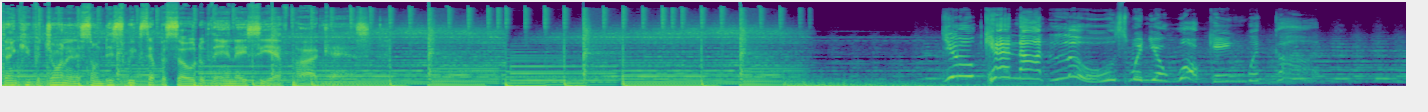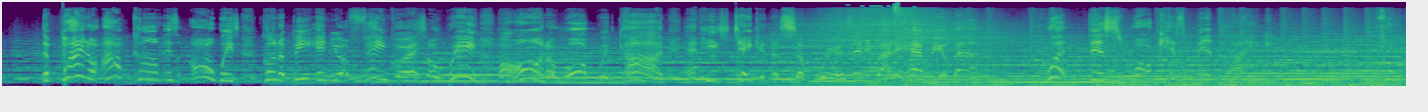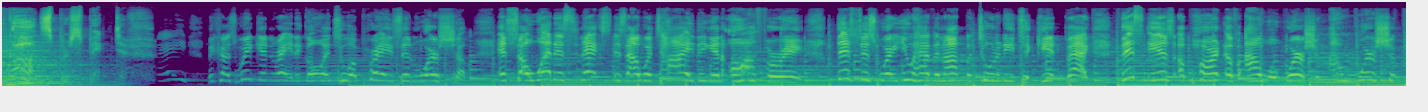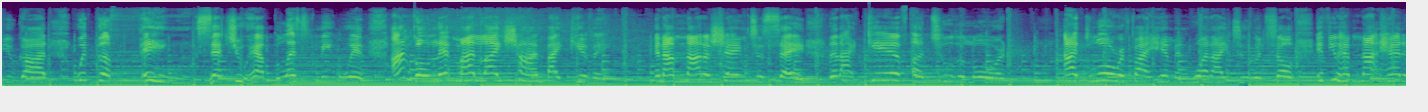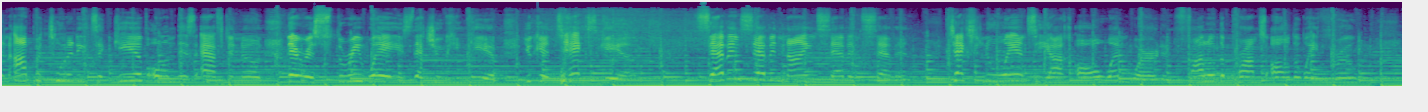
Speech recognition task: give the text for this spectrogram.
Thank you for joining us on this week's episode of the NACF podcast. You cannot lose when you're walking with God. The final outcome is always going to be in your favor. So we are on a walk with God and He's taking us somewhere. Is anybody happy about what this walk has been like from God's perspective? Because we're getting ready to go into a praise and worship. And so, what is next is our tithing and offering. This is where you have an opportunity to get back. This is a part of our worship. I worship you, God, with the things that you have blessed me with. I'm going to let my light shine by giving. And I'm not ashamed to say that I give unto the Lord I glorify Him in what I do. And so, if you have not had an opportunity to give on this afternoon, there is three ways that you can give. You can text give 77977. Text New Antioch, all one word, and follow the prompts all the way through.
